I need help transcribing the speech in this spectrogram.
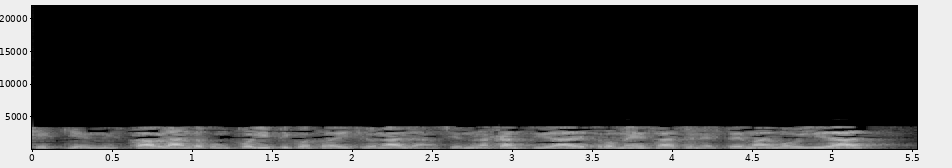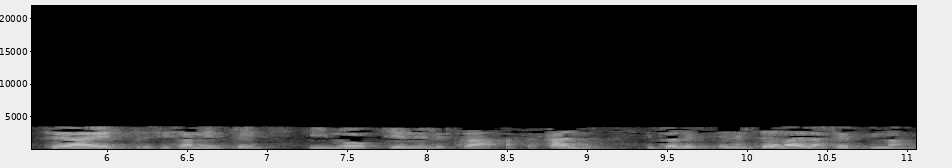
que quien está hablando con un político tradicional, haciendo una cantidad de promesas en el tema de movilidad, sea él precisamente y no quien él está atacando. Entonces, en el tema de la séptima,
